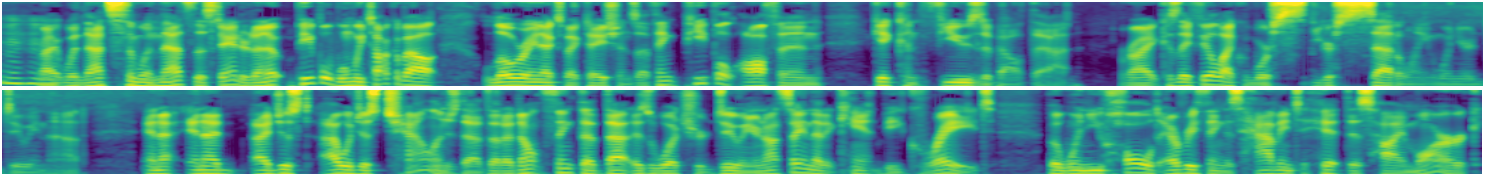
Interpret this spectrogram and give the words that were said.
Mm-hmm. right? When that's the, when that's the standard. I know people when we talk about lowering expectations, I think people often get confused about that, right? Because they feel like we're you're settling when you're doing that. And I, and I, I just I would just challenge that that I don't think that that is what you're doing. You're not saying that it can't be great, but when you hold everything as having to hit this high mark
